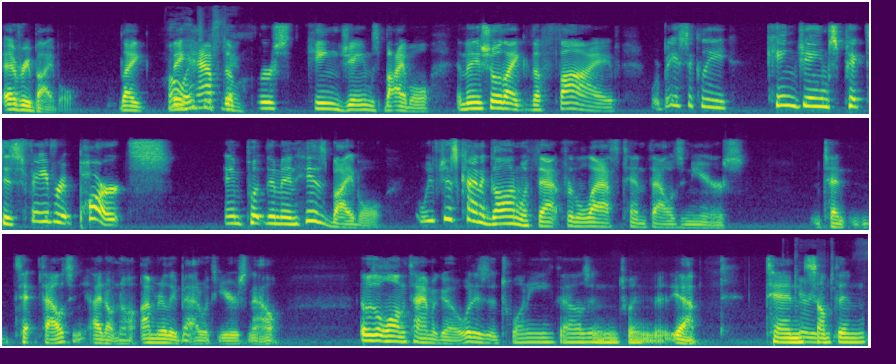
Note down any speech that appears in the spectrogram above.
every Bible. Like Oh, they have the first King James Bible, and they show like the five, where basically King James picked his favorite parts and put them in his Bible. We've just kind of gone with that for the last 10,000 years. 10 10,000? I don't know. I'm really bad with years now. It was a long time ago. What is it? 20,000? 20, yeah. ten Carry the- something.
